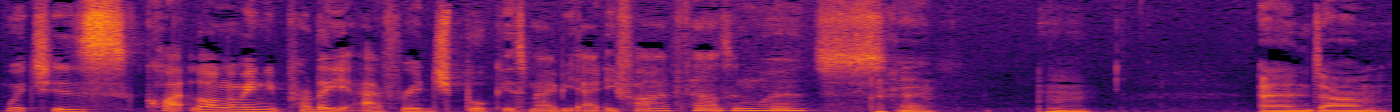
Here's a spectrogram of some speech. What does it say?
which is quite long. I mean, you probably your average book is maybe 85,000 words. Okay. Mm. And um,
